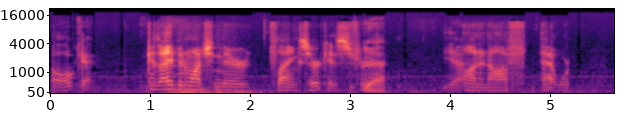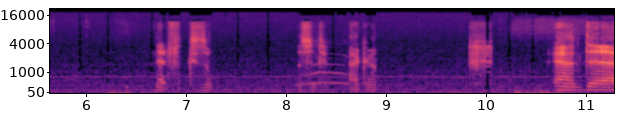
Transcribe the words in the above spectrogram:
Oh okay. because I had been watching their Flying Circus for Yeah. Yeah. on and off at work. Netflix is a listen to background, and uh,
